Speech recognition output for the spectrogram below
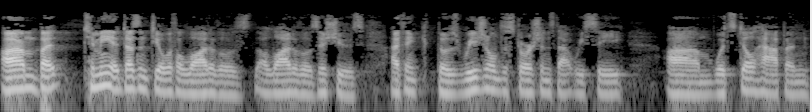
Um, but to me, it doesn't deal with a lot of those a lot of those issues. I think those regional distortions that we see um, would still happen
